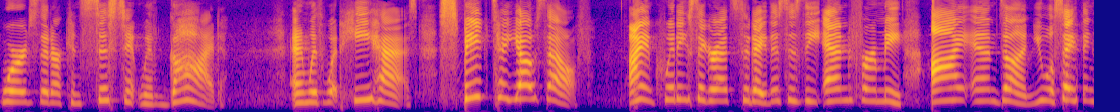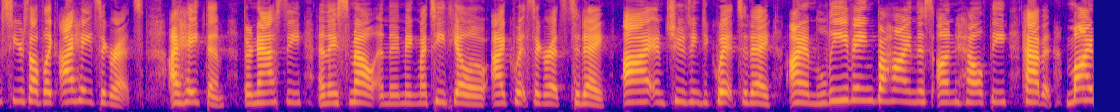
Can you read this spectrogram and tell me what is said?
words that are consistent with God and with what He has. Speak to yourself. I am quitting cigarettes today. This is the end for me. I am done. You will say things to yourself like, I hate cigarettes. I hate them. They're nasty and they smell and they make my teeth yellow. I quit cigarettes today. I am choosing to quit today. I am leaving behind this unhealthy habit. My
